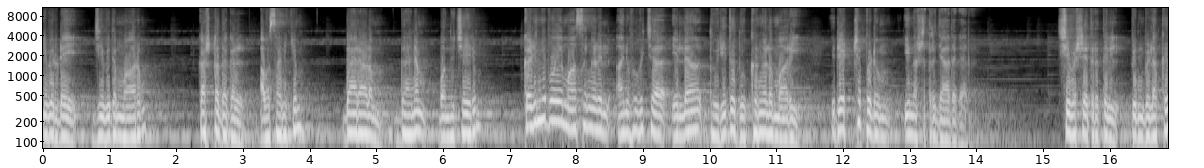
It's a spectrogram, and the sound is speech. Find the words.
ഇവരുടെ ജീവിതം മാറും കഷ്ടതകൾ അവസാനിക്കും ധാരാളം ധനം വന്നു ചേരും. കഴിഞ്ഞുപോയ മാസങ്ങളിൽ അനുഭവിച്ച എല്ലാ ദുരിത ദുഃഖങ്ങളും മാറി രക്ഷപ്പെടും ഈ നക്ഷത്ര ജാതകർ ശിവക്ഷേത്രത്തിൽ പിൻവിളക്ക്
